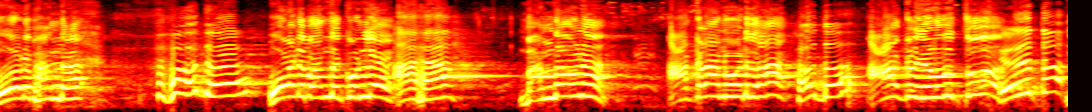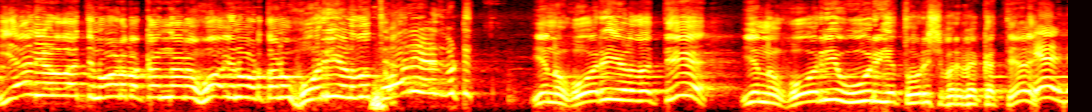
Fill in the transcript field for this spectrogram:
ಓಡಿ ಬಂದ. ಹೌದು. ಓಡಿ ಬಂದ ಕುಂಡ್ಲೆ ಆಹಾ. ಬಂದವನ ಆಕಳ ನೋಡಿದ. ಹೌದು. ಆಕಳ ಇಳ್ದತ್ತು. ಏನು ಏನ್ ಇಳದತ್ತಿ ನೋಡ್ಬೇಕಂದ ನಾನು? ಹೋಗಿ ನೋಡ್ತಾನ ಹೋರಿ ಇಳಿದಿತ್ತು. ಹೋರಿ ಇಳಿದ್ಬಿಟ್ಟು. ಇನ್ನು ಹೋರಿ ಇಳಿದತ್ತಿ ಇನ್ನು ಹೋರಿ ಊರಿಗೆ ತೋರಿಸಿ ಬರ್ಬೇಕಂತೇಳಿ ಹೇಳಿ.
